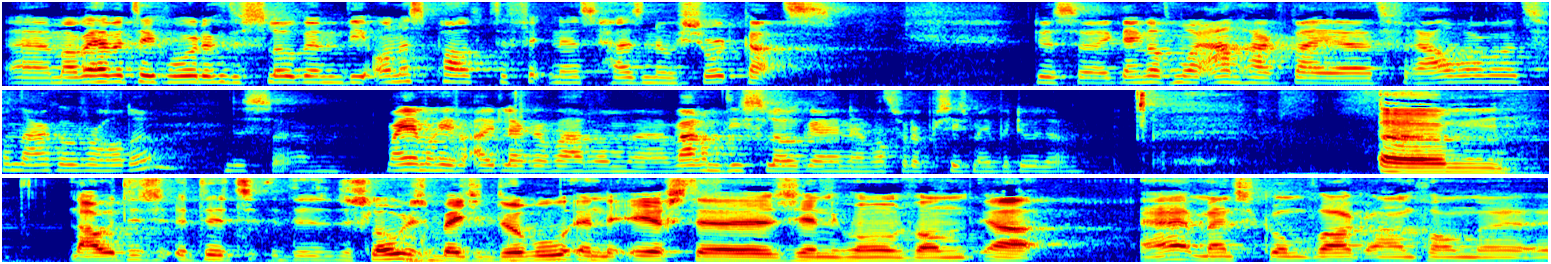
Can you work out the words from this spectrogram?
Maar we hebben tegenwoordig de slogan: The honest path to fitness has no shortcuts. Dus ik denk dat het mooi aanhaakt bij het verhaal waar we het vandaag over hadden. Dus, maar jij mag even uitleggen waarom, waarom die slogan en wat we er precies mee bedoelen. Ehm, nou, het is, het, is, de, de slogan is een beetje dubbel. In de eerste zin gewoon van, ja, hè, mensen komen vaak aan van, eh,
